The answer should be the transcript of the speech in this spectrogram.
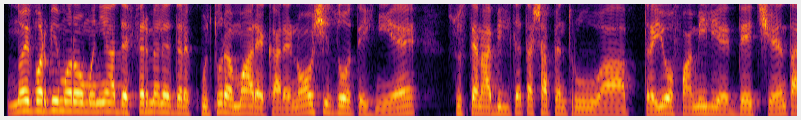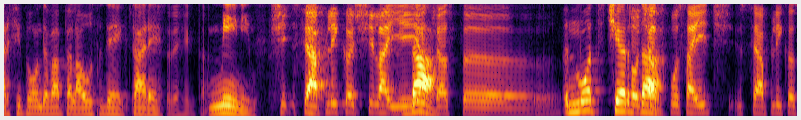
Noi vorbim în România de fermele de cultură mare care nu au și zootehnie, sustenabilitatea așa pentru a trăi o familie decent ar fi pe undeva pe la 100 de hectare, 100 de hectare. minim. Și se aplică și la ei da. această... În mod cer, Tot da. ce ați spus aici se aplică 100%.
